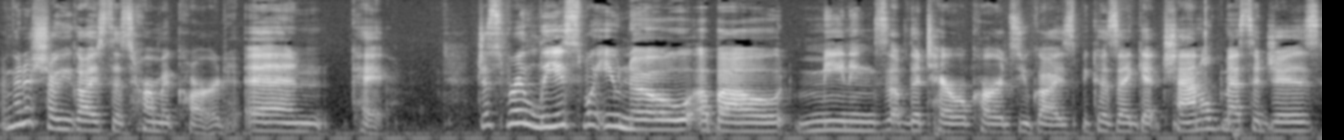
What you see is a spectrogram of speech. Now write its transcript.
I'm going to show you guys this Hermit card. And, okay, just release what you know about meanings of the tarot cards, you guys, because I get channeled messages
